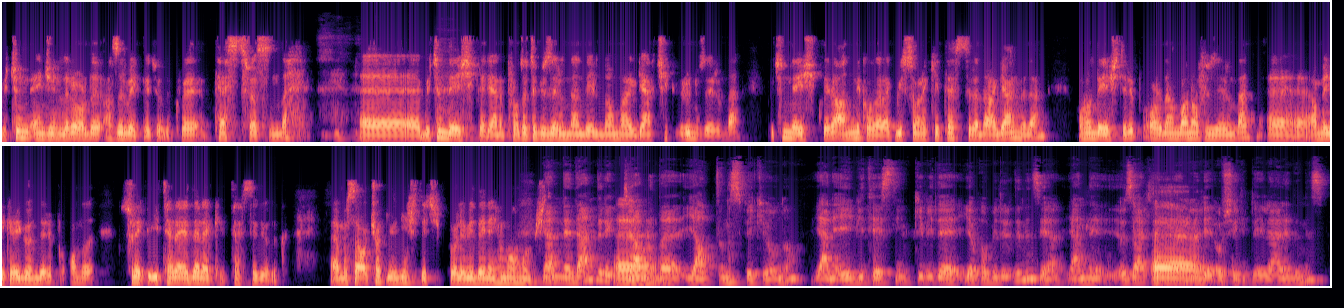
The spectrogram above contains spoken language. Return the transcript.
bütün engine'leri orada hazır bekletiyorduk ve test sırasında e, bütün değişiklikleri yani prototip üzerinden değil normal gerçek ürün üzerinden bütün değişiklikleri anlık olarak bir sonraki test sıra daha gelmeden onu değiştirip oradan one-off üzerinden e, Amerika'ya gönderip onu sürekli itere ederek test ediyorduk. Yani mesela o çok ilginçti. Hiç böyle bir deneyim olmamıştı. Yani neden direkt canlıda ee, yaptınız peki onu? Yani A-B testing gibi de yapabilirdiniz ya. Yani özellikle ee, böyle o şekilde ilerlediniz?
